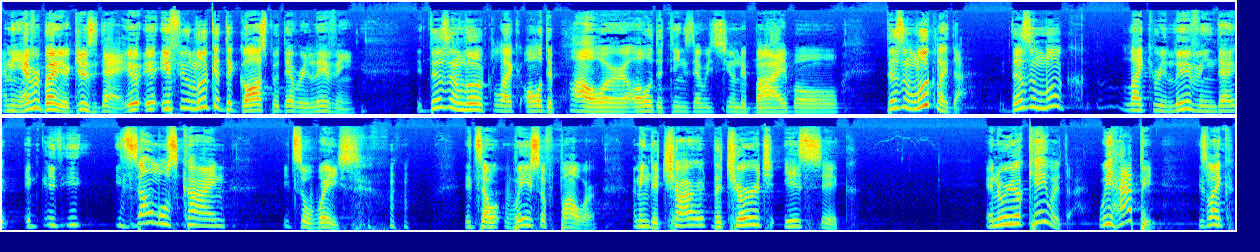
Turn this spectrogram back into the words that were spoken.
I mean, everybody agrees with that. If you look at the gospel that we're living, it doesn't look like all the power, all the things that we see in the Bible. It doesn't look like that. It doesn't look like we're living that. It, it, it, it's almost kind, it's a waste. it's a waste of power. I mean, the, char- the church is sick. And we're okay with that. We're happy. It's like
